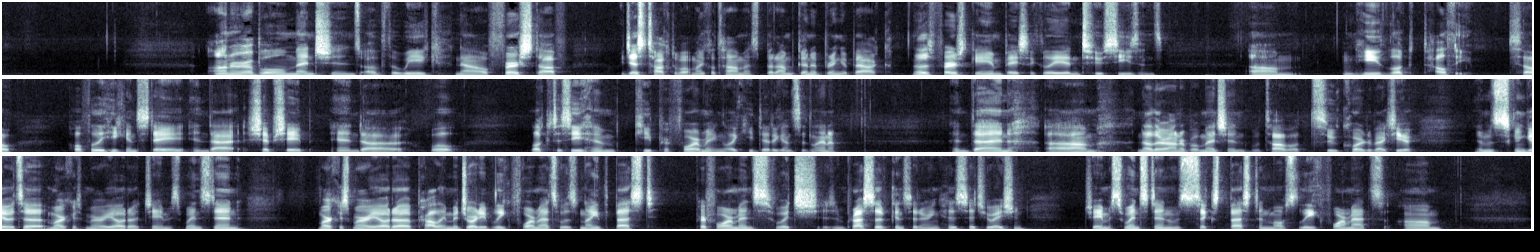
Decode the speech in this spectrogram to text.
Honorable mentions of the week. Now, first off, we just talked about Michael Thomas, but I'm going to bring it back. That was first game basically in two seasons. Um, and he looked healthy. So hopefully he can stay in that ship shape and uh, we'll look to see him keep performing like he did against Atlanta. And then um, another honorable mention. We'll talk about two quarterbacks here. I'm just going to give it to Marcus Mariota, Jameis Winston. Marcus Mariota, probably majority of league formats, was ninth best performance, which is impressive considering his situation. Jameis Winston was sixth best in most league formats, um,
